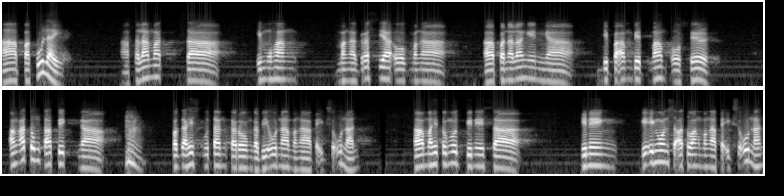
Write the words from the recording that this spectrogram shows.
ah, pakulay. Ah, salamat sa imuhang mga grasya o mga ah, panalangin nga gipaambit Ma'am o Sir. Ang atong topic nga pagkahisgutan karong gabiuna mga kaigsuunan ah, mahitungod kini sa kining giingon sa ato ang mga kaigsuunan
